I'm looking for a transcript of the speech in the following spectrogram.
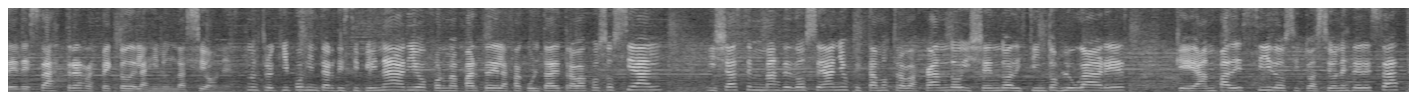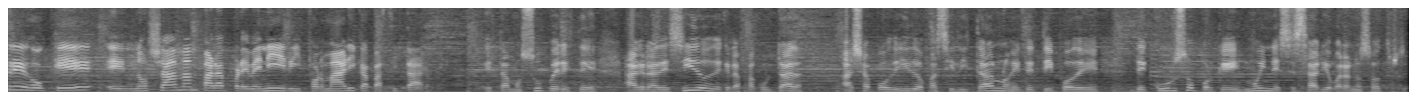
desastres respecto de las inundaciones. Nuestro equipo es interdisciplinario, forma parte de la Facultad de Trabajo Social y ya hace más de 12 años que estamos trabajando y yendo a distintos lugares que han padecido situaciones de desastres o que eh, nos llaman para prevenir, y formar y capacitar. Estamos súper este, agradecidos de que la facultad haya podido facilitarnos este tipo de, curso porque es muy necesario para nosotros.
